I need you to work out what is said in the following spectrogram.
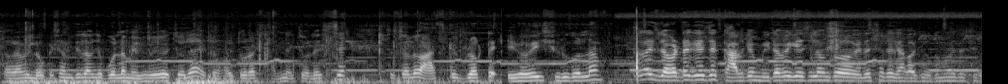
তারপর আমি লোকেশন দিলাম যে বললাম এইভাবে চলে আয়। তো হয়তো ওরা সামনে চলে এসছে। তো চলো আজকের ব্লগটা এইভাবেই শুরু করলাম। ব্যাপারটা গিয়েছে কালকে মিটাবে গিয়েছিলাম তো এদের সাথে দেখা হচ্ছিল তুমি হয়তো ছিল।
